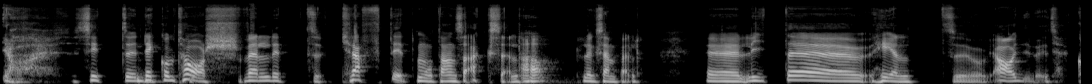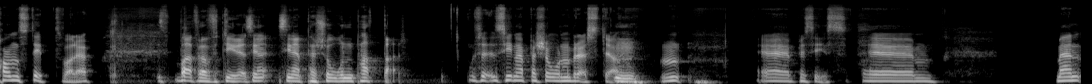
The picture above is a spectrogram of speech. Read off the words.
ja, sitt dekolletage väldigt kraftigt mot hans axel, Ja. till exempel. Eh, lite helt, ja, konstigt var det. Bara för att förtydliga, sina, sina personpattar. Sina personbröst, ja. Mm. Mm. Eh, precis. Eh, men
